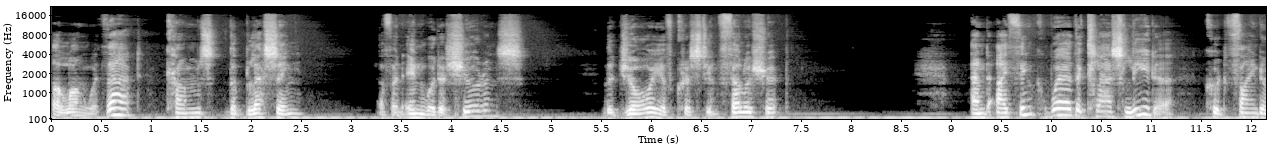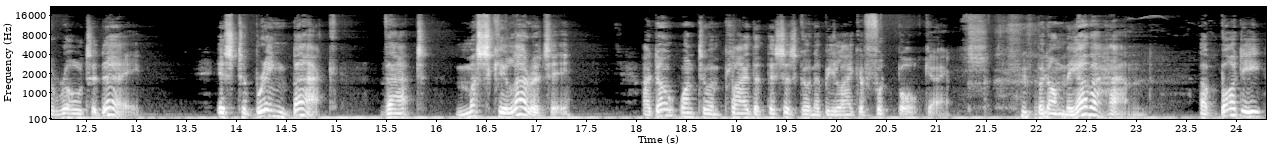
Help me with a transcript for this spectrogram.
along with that comes the blessing of an inward assurance, the joy of Christian fellowship. And I think where the class leader could find a role today is to bring back that muscularity. I don't want to imply that this is going to be like a football game. but on the other hand, a body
